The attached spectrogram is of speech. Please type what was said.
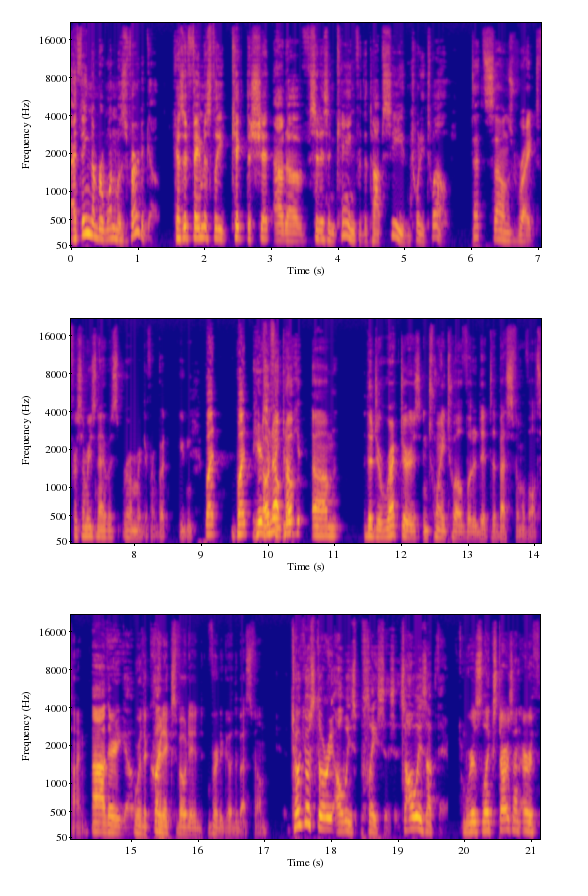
I think number one was Vertigo because it famously kicked the shit out of Citizen Kane for the top seed in 2012. That sounds right. For some reason, I was remembering different, but you can But but here's oh the no, thing. no. Tokyo- Um, the directors in 2012 voted it the best film of all time, Ah, there you go. where the But critics voted Vertigo the best film. Tokyo Story always places. It's always up there. Whereas like Stars on Earth,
